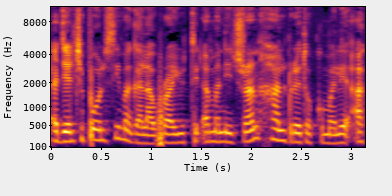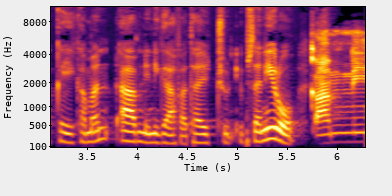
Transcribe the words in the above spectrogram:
qajeelcha poolisii magaalaa Buraayyuutti hidhamanii jiran haal duree tokko malee akka hiikaman dhaabni ni gaafata jechuun ibsaniiru. Qaamni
